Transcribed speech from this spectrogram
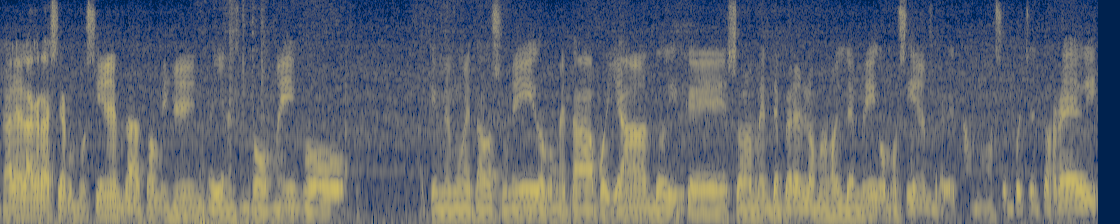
darle las gracias como siempre a toda mi gente allá en Santo Domingo, aquí mismo en Estados Unidos, que me está apoyando y que solamente esperen lo mejor de mí, como siempre, que estamos 100% ready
